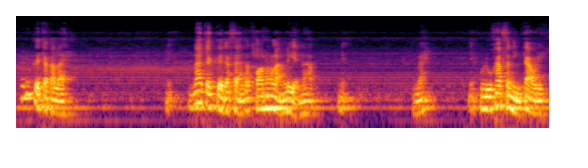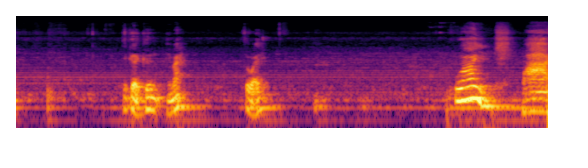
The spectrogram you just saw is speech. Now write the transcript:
ไม่รู้เกิดจากอะไรเนี่ยน่าจะเกิดจากแสงสะท้อนของหลังเหรียญนะครับ เนี่ยเห็นไหมเนี่ยคุณดูคราบสนิมเก่าดิที่เกิดขึ้นเห็นไหมสวยว้ายว้าย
